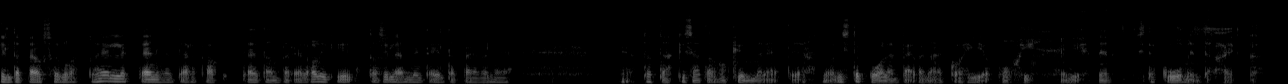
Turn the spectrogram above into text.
Iltapäiväksi oli luvattu hellettä ja niinhän täällä Tampereella olikin tosi lämmintä iltapäivällä. Ja ja tota, kisat alkoi kymmeneltä ja ne oli sitten puolen päivän aikoihin jo ohi, eli ennen sitä kuuminta aikaa.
